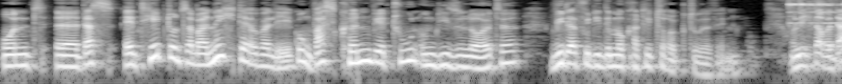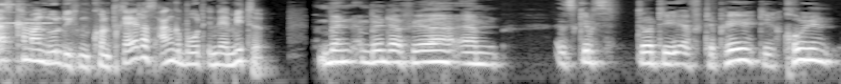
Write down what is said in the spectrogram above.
Und äh, das enthebt uns aber nicht der Überlegung, was können wir tun, um diese Leute wieder für die Demokratie zurückzugewinnen. Und ich glaube, das kann man nur durch ein konträres Angebot in der Mitte. bin, bin dafür, ähm, es gibt dort die FDP, die Grünen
